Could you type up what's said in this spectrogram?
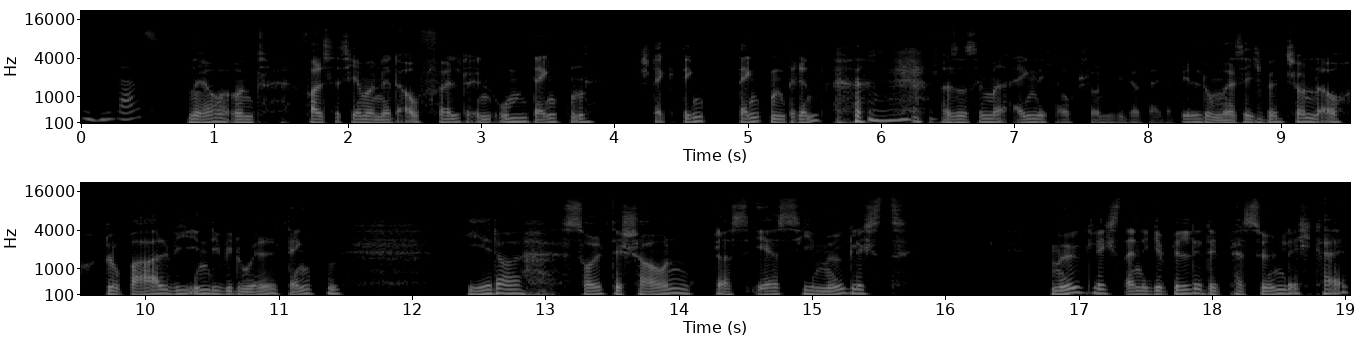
Mhm, Lars? Ja, und falls es jemand nicht auffällt, in Umdenken steckt Denken drin. Mhm. Also sind wir eigentlich auch schon wieder bei der Bildung. Also ich würde mhm. schon auch global wie individuell denken. Jeder sollte schauen, dass er sie möglichst möglichst eine gebildete Persönlichkeit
